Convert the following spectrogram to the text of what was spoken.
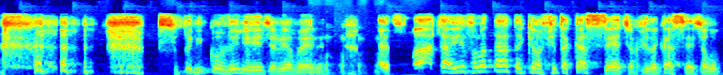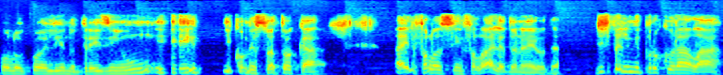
Super inconveniente a minha mãe, né? Eu falei, ah, tá aí. Falou, tá, tá aqui uma fita cassete, uma fita cassete. Ela colocou ali no 3 em 1 e, e começou a tocar. Aí ele falou assim, falou, olha, dona Hilda, diz para ele me procurar lá.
